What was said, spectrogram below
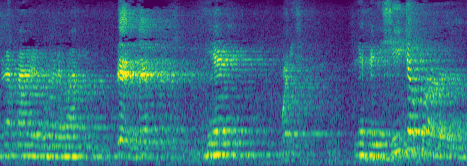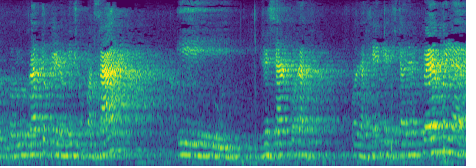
Hola padre, ¿cómo le va? Bien, ¿usted? Bien. Buenísimo. Le felicito por, por un rato que nos hizo pasar y rezar por la, por la gente que está enferma y las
